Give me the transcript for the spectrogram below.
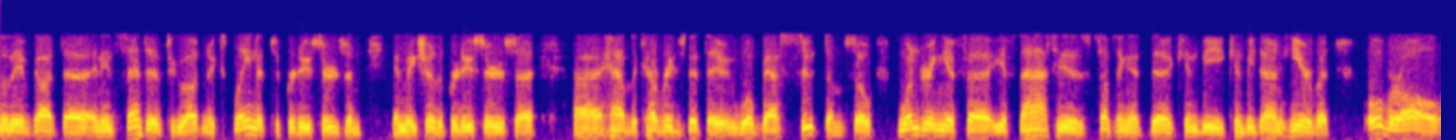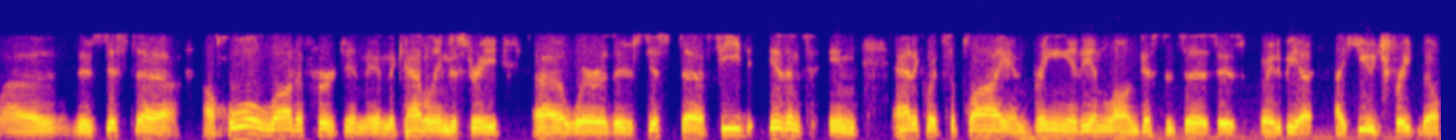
So they've got uh, an incentive to go out and explain it to producers and, and make sure the producers uh, uh, have the coverage that they will best suit them. So wondering if uh, if that is something that uh, can be can be done here. But overall, uh, there's just uh, a whole lot of hurt in in the cattle industry. Uh, where there's just uh, feed isn't in adequate supply and bringing it in long distances is going to be a, a huge freight bill.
